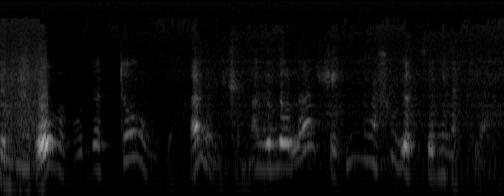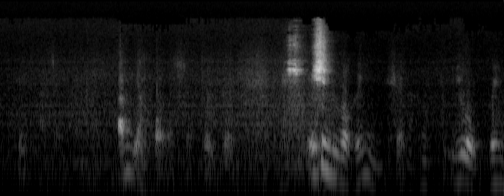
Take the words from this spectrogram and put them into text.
ומרוב עבודתו הוא זכה לנשמה גדולה שהיא משהו יוצא מן הכלל. אדם יכול לעשות את זה. יש דברים שאנחנו כאילו עוברים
